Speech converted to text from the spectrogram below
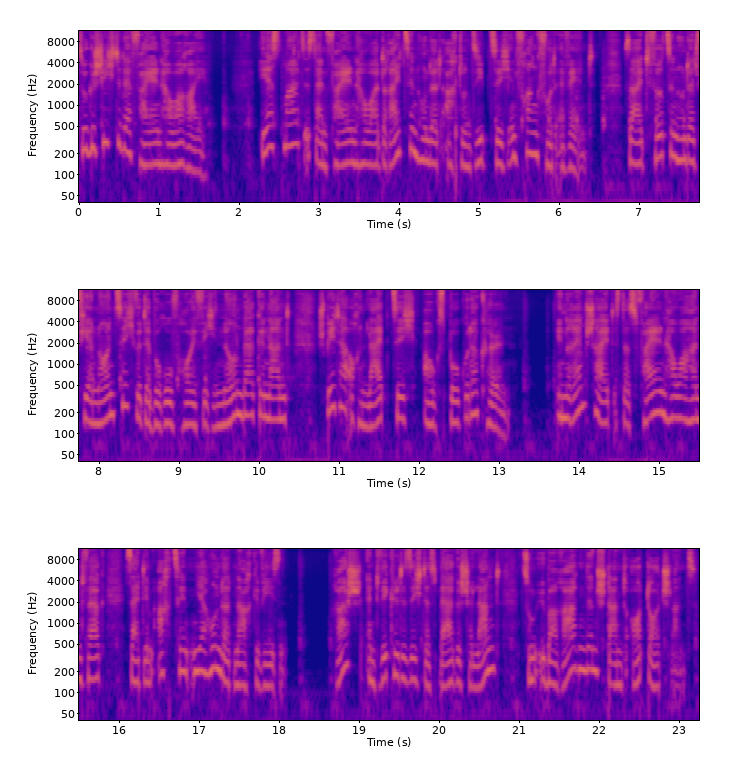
Zur Geschichte der Pfeilenhauerei. Erstmals ist ein Pfeilenhauer 1378 in Frankfurt erwähnt. Seit 1494 wird der Beruf häufig in Nürnberg genannt, später auch in Leipzig, Augsburg oder Köln. In Remscheid ist das Pfeilenhauerhandwerk seit dem 18. Jahrhundert nachgewiesen. Rasch entwickelte sich das Bergische Land zum überragenden Standort Deutschlands.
